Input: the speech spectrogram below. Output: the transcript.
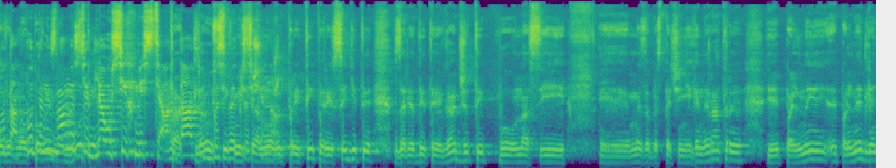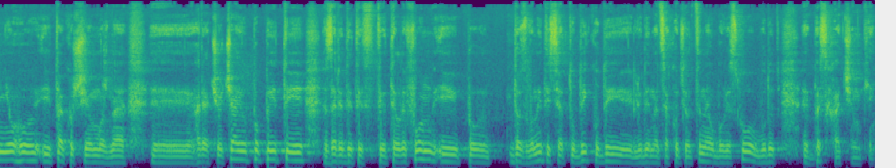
Ну так, повинно- пункти повинно незламності для усіх містян, Так, та, для тут усіх містян можуть прийти, пересидіти, зарядити гаджети, бо у нас і е, ми забезпечені генератори, і пальне, пальне для нього, і також можна е, гарячого чаю попити, зарядити телефон і по- дозвонитися туди, куди людина це хотіла. Це не обов'язково будуть е, безхатченки.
